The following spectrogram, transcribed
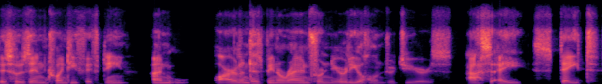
this was in 2015. And Ireland has been around for nearly 100 years as a state.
